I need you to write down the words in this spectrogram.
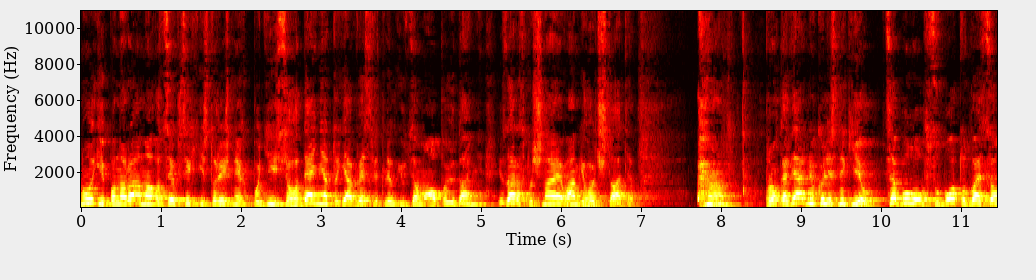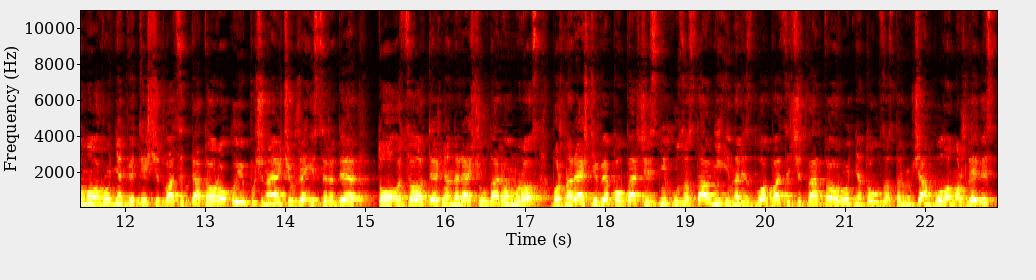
Ну і панорама оцих всіх історичних подій сьогодення, то я висвітлив і в цьому оповіданні. І зараз починаю вам його читати. Про кав'ярню колісників. Це було в суботу, 27 грудня 2025 року. І починаючи вже із середи, то оцього тижня нарешті ударив мороз. Бо ж нарешті випав перший сніг у заставні, і на Різдво 24 грудня то у заставнівчан була можливість.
